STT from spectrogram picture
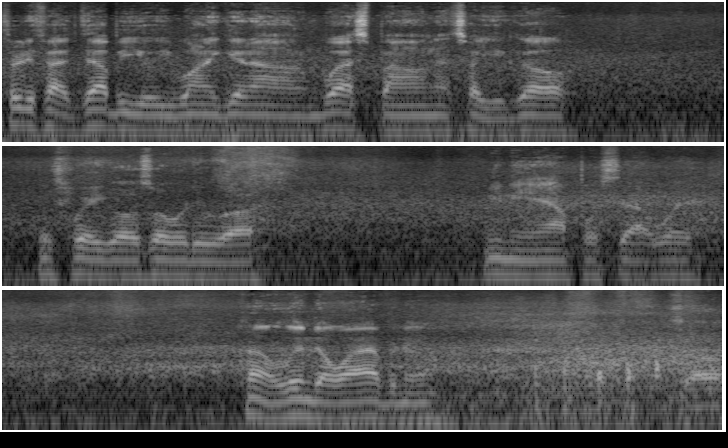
35W, you want to get on westbound. That's how you go. This way goes over to uh, Minneapolis that way. Kind of Lyndale Avenue. So,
